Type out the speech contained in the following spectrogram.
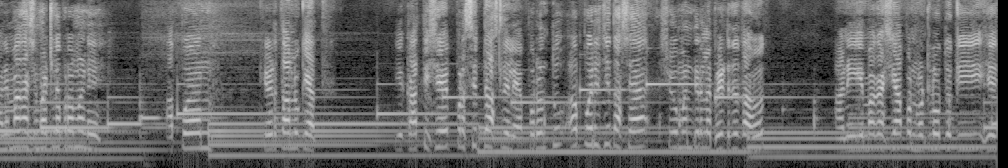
आणि मागाशी म्हटल्याप्रमाणे आपण खेड तालुक्यात एक अतिशय प्रसिद्ध असलेल्या परंतु अपरिचित अशा शिवमंदिराला भेट देत आहोत. आणि मगाशी आपण म्हटलं होतो की हे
